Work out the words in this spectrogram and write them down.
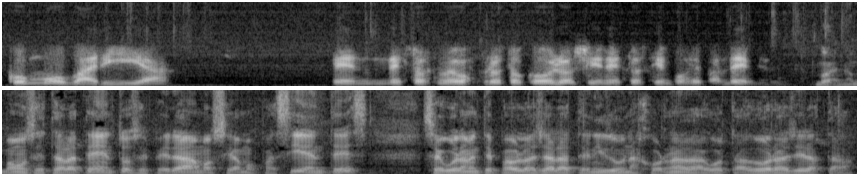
cómo varía en estos nuevos protocolos y en estos tiempos de pandemia. Bueno, vamos a estar atentos, esperamos, seamos pacientes. Seguramente Pablo Ayala ha tenido una jornada agotadora ayer hasta,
